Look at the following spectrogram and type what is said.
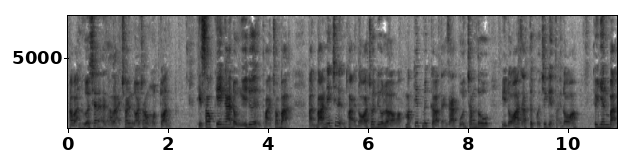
và bạn hứa sẽ lại trả lại cho anh đó trong một tuần. Thì sau khi Nga đồng ý đưa điện thoại cho bạn bạn bán những chiếc điện thoại đó cho dealer hoặc market maker tại giá 400 đô, vì đó là giá thực của chiếc điện thoại đó. Tuy nhiên bạn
